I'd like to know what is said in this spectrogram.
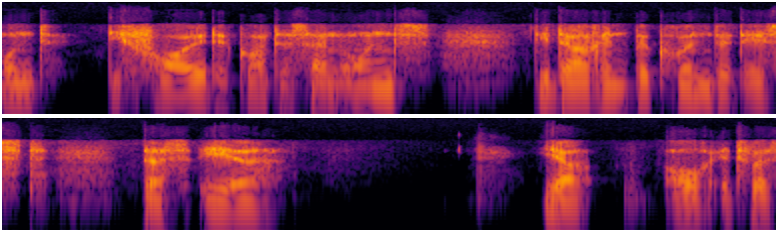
und die Freude Gottes an uns, die darin begründet ist, dass er ja auch etwas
